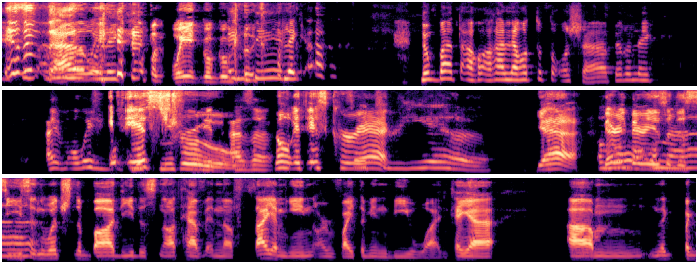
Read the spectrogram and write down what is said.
isn't that? Ko, like, Pag- Wait, go Google. Hindi, like, ah, nung bata ako, akala ko totoo siya, pero like, I've always It is true. it as a, No, it is so it's correct. real. Yeah, beriberi Oo is a nga. disease in which the body does not have enough thiamine or vitamin B1. Kaya um pag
